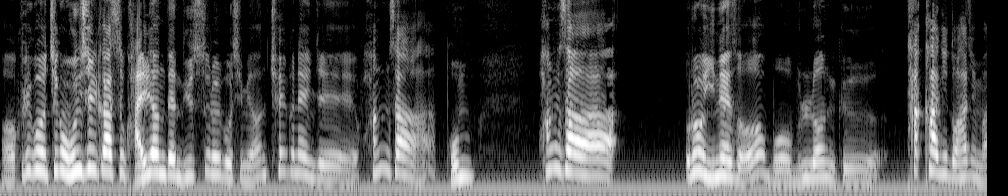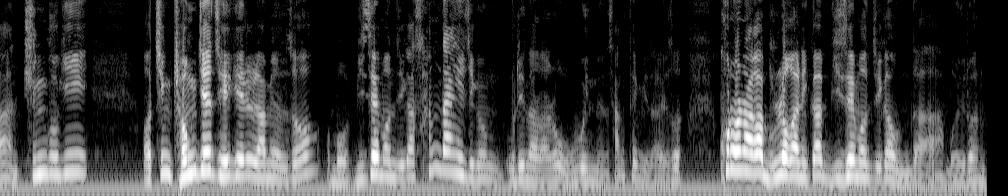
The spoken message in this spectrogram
어 그리고 지금 온실가스 관련된 뉴스를 보시면 최근에 이제 황사 봄 황사로 인해서 뭐 물론 그 탁하기도 하지만 중국이 어 지금 경제 재개를 하면서 뭐 미세먼지가 상당히 지금 우리나라로 오고 있는 상태입니다. 그래서 코로나가 물러가니까 미세먼지가 온다. 뭐 이런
